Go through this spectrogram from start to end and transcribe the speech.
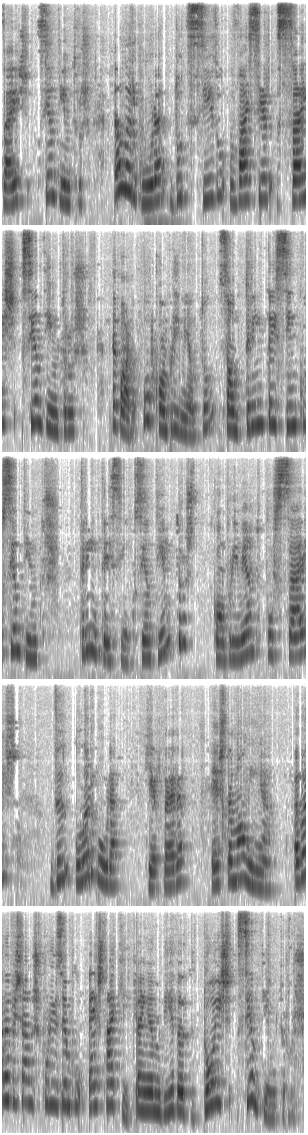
6 centímetros. A largura do tecido vai ser 6 centímetros. Agora, o comprimento são 35 centímetros. 35 centímetros de comprimento por 6 de largura, que é para esta molinha. Agora vejamos, por exemplo, esta aqui, que tem a medida de 2 centímetros.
